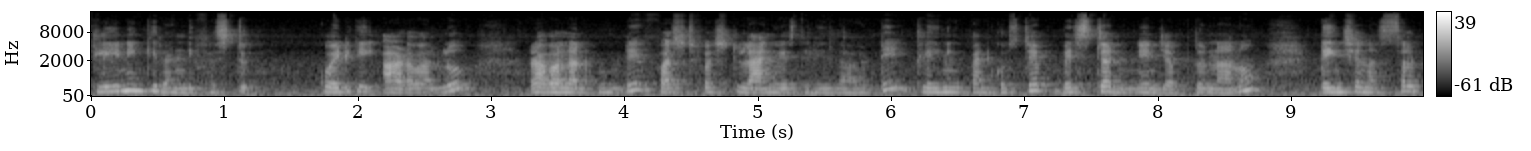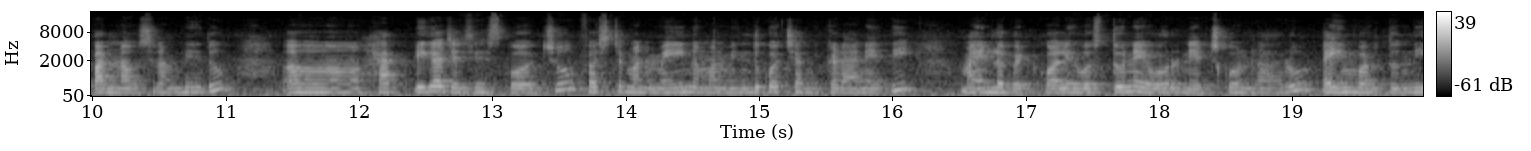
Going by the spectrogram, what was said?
క్లీనింగ్కి రండి ఫస్ట్ కోయిటికి ఆడవాళ్ళు రావాలనుకుంటే ఫస్ట్ ఫస్ట్ లాంగ్వేజ్ తెలియదు కాబట్టి క్లీనింగ్ పనికి వస్తే బెస్ట్ అని నేను చెప్తున్నాను. టెన్షన్ అస్సలు పడిన అవసరం లేదు. హ్యాపీగా చేసేసుకోవచ్చు. ఫస్ట్ మన మెయిన్ మనం ఎందుకు వచ్చాం ఇక్కడ అనేది మైండ్లో పెట్టుకోవాలి. వస్తూనే ఎవరు నేర్చుకొని రారు. టైం పడుతుంది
